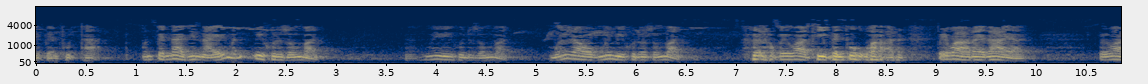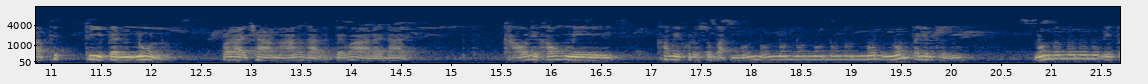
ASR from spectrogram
จะเป็นพุทธะมันเป็นได้ที่ไหน มันมีคุณสมบัติ ไม่มีคุณสมบัติ เหมือนเราไม่มีคุณสมบัติ เราไปว่าที่เป็นผู้ว่า ไปว่าอะไรได้อะไปว่าที่เป็นนู่น พระราชามหากษัตริย์ไปว่าอะไรได้ เขานี่เขามีเขามีคุณสมบัตินุนนุนนุนนุนนุนนุนนุนนุนนุนไปจนถึง นุนนุนนุนนุนนุนอีกไป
